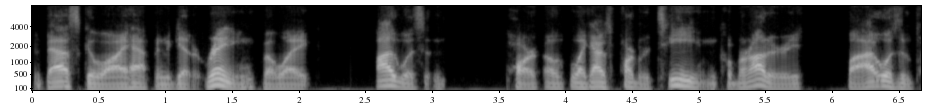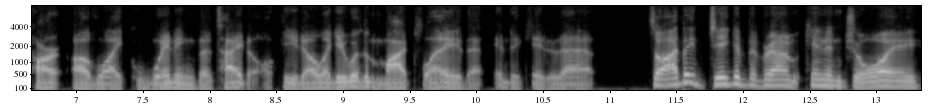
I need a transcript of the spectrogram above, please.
in basketball. I happened to get a ring, but like I wasn't part of like I was part of the team camaraderie, but I wasn't part of like winning the title. You know, like it wasn't my play that indicated that. So I think Jacob DeGrom can enjoy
